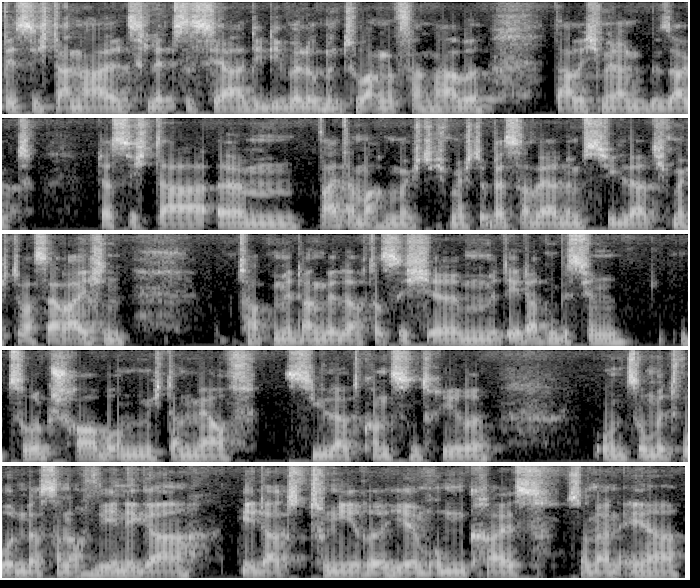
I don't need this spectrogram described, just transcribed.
bis ich dann halt letztes Jahr die Development Tour angefangen habe. Da habe ich mir dann gesagt, dass ich da ähm, weitermachen möchte. Ich möchte besser werden im Stilart, ich möchte was erreichen und habe mir dann gedacht, dass ich ähm, mit EDAT ein bisschen zurückschraube und mich dann mehr auf Stilart konzentriere. Und somit wurden das dann auch weniger EDAT-Turniere hier im Umkreis, sondern eher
